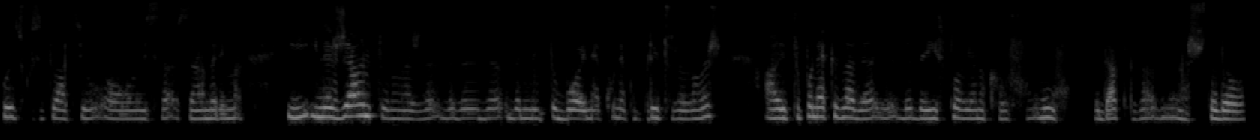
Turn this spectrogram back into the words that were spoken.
političku situaciju ovaj, sa, sa Amerima i, i ne želim to, znaš, da, da, da, da, da mi to boje neku, neku priču, razumeš, ali to ponekad zna da, da, da isplavi ono kao, uf, odakle, znaš, što da ovo.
